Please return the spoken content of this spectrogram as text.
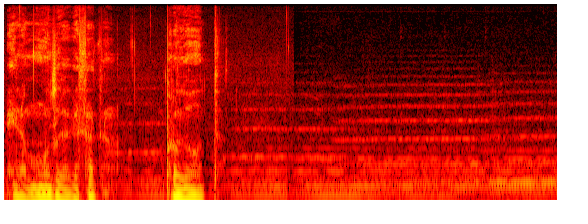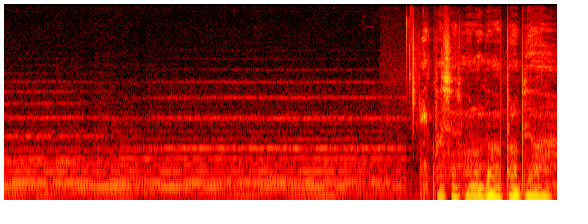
e la musica che è stata prodotta. Questo suono che va proprio a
